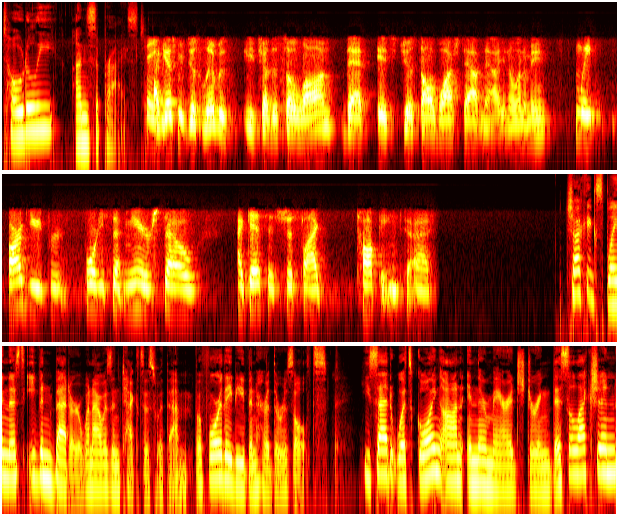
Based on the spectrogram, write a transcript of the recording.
totally unsurprised. I guess we've just lived with each other so long that it's just all washed out now. You know what I mean? We've argued for 40 something years, so I guess it's just like talking to us. Chuck explained this even better when I was in Texas with them, before they'd even heard the results. He said what's going on in their marriage during this election,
